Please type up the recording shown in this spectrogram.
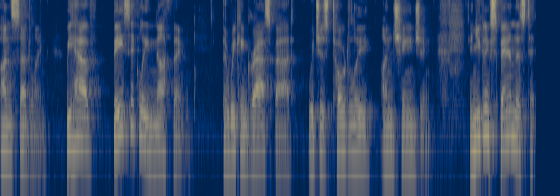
unsettling. We have basically nothing that we can grasp at which is totally unchanging. And you can expand this to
